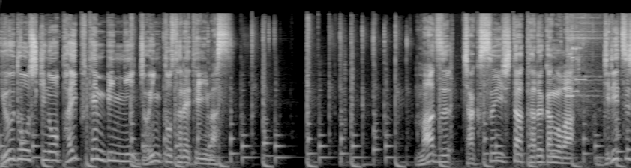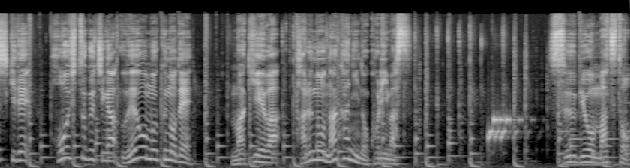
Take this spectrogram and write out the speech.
誘導式のパイプ天秤にジョイントされています。まず着水した樽かごは自立式で放出口が上を向くので蒔絵は樽の中に残ります。数秒待つと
